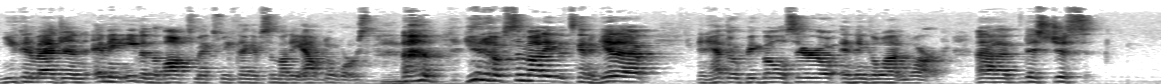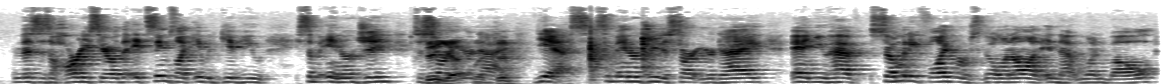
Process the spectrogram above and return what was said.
you can imagine. I mean, even the box makes me think of somebody outdoors. Mm. you know, somebody that's going to get up and have their big bowl of cereal and then go out and work. Uh, this just this is a hearty cereal that it seems like it would give you some energy to start your day. Yes, some energy to start your day. And you have so many flavors going on in that one bowl.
